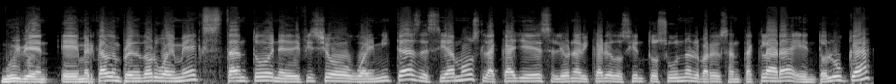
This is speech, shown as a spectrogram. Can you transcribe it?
Muy bien, eh, Mercado Emprendedor Guaymex, tanto en el edificio Guaymitas, decíamos, la calle es Leona Vicario 201, en el barrio de Santa Clara, en Toluca,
